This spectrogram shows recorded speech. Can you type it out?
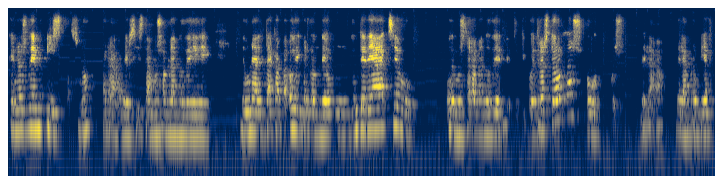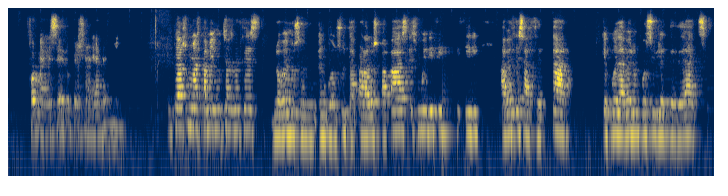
que nos den pistas, ¿no? Para ver si estamos hablando de de una alta capa, o de, perdón, de un, TDAH o podemos estar hablando de, otro tipo de trastornos o pues, de, la, de la propia forma de ser o personalidad del niño. De todas formas, también muchas veces lo vemos en, consulta. Para los papás es muy difícil a veces aceptar que pueda haber un posible TDAH.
